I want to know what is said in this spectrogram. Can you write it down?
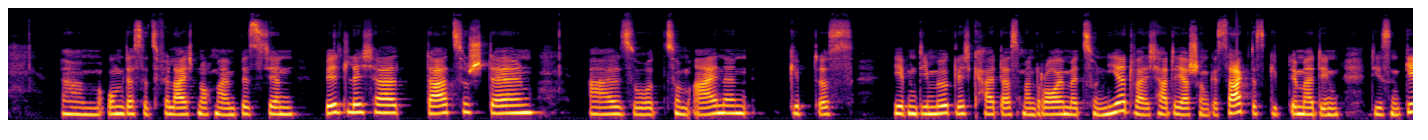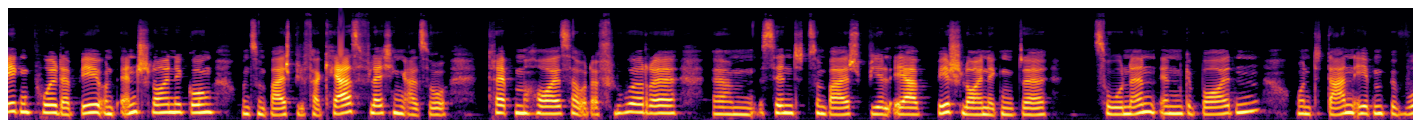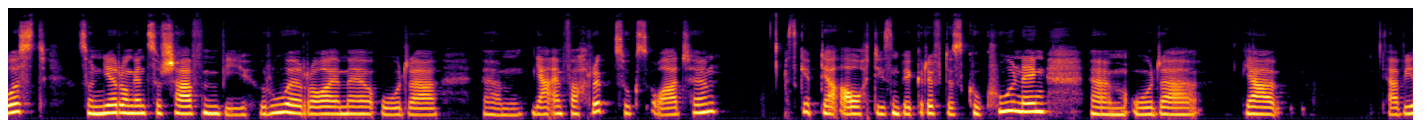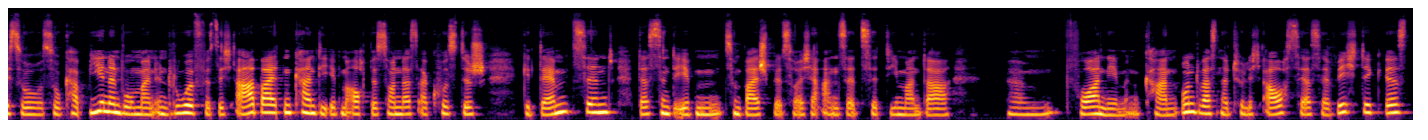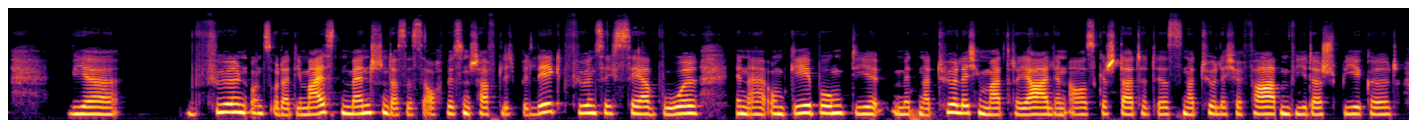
Ähm, um das jetzt vielleicht noch mal ein bisschen bildlicher darzustellen. Also zum einen gibt es eben die Möglichkeit, dass man Räume zoniert, weil ich hatte ja schon gesagt, es gibt immer den, diesen Gegenpol der B- und Entschleunigung und zum Beispiel Verkehrsflächen, also Treppenhäuser oder Flure ähm, sind zum Beispiel eher beschleunigende Zonen in Gebäuden und dann eben bewusst Zonierungen zu schaffen, wie Ruheräume oder ähm, ja einfach Rückzugsorte, es gibt ja auch diesen Begriff des Cocooning ähm, oder ja, ja, wie so, so Kabinen, wo man in Ruhe für sich arbeiten kann, die eben auch besonders akustisch gedämmt sind. Das sind eben zum Beispiel solche Ansätze, die man da ähm, vornehmen kann. Und was natürlich auch sehr, sehr wichtig ist, wir fühlen uns oder die meisten Menschen, das ist auch wissenschaftlich belegt, fühlen sich sehr wohl in einer Umgebung, die mit natürlichen Materialien ausgestattet ist, natürliche Farben widerspiegelt.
